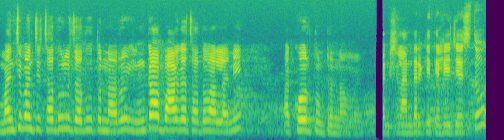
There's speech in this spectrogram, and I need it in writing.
మంచి మంచి చదువులు చదువుతున్నారు. ఇంకా బాగా చదవాలని కోరుతుంటున్నాము. కోరుకుంటున్నాము మేము తెలియజేస్తూ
